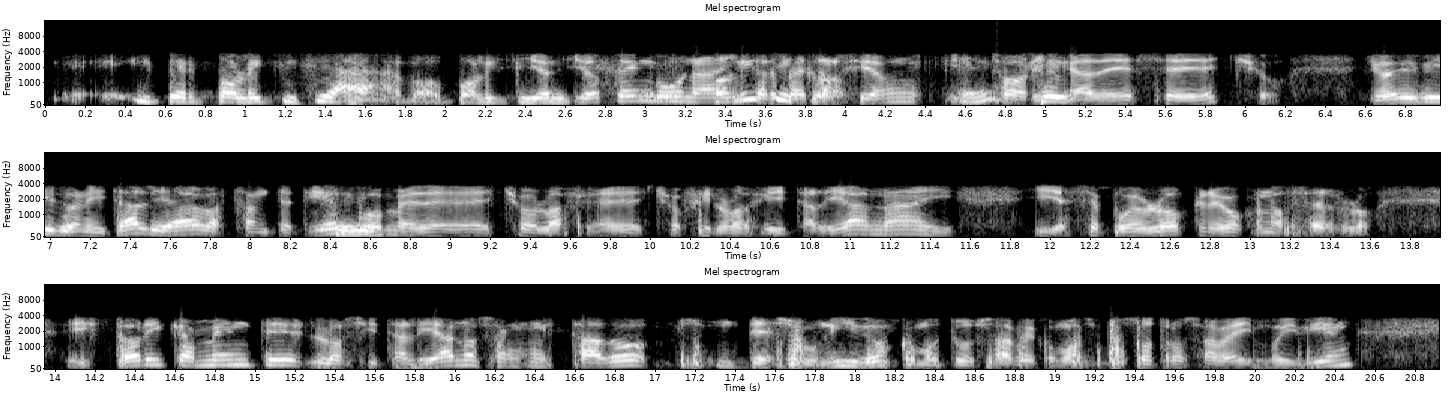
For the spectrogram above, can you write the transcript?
eh, hiperpoliticidad o politi- Yo, yo tengo una político. interpretación ¿Eh? histórica Sí. de ese hecho. Yo he vivido en Italia bastante tiempo, Sí. me he hecho, la, he hecho filología italiana y, y ese pueblo creo conocerlo. Históricamente los italianos han estado desunidos, como tú sabes, como vosotros sabéis muy bien,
